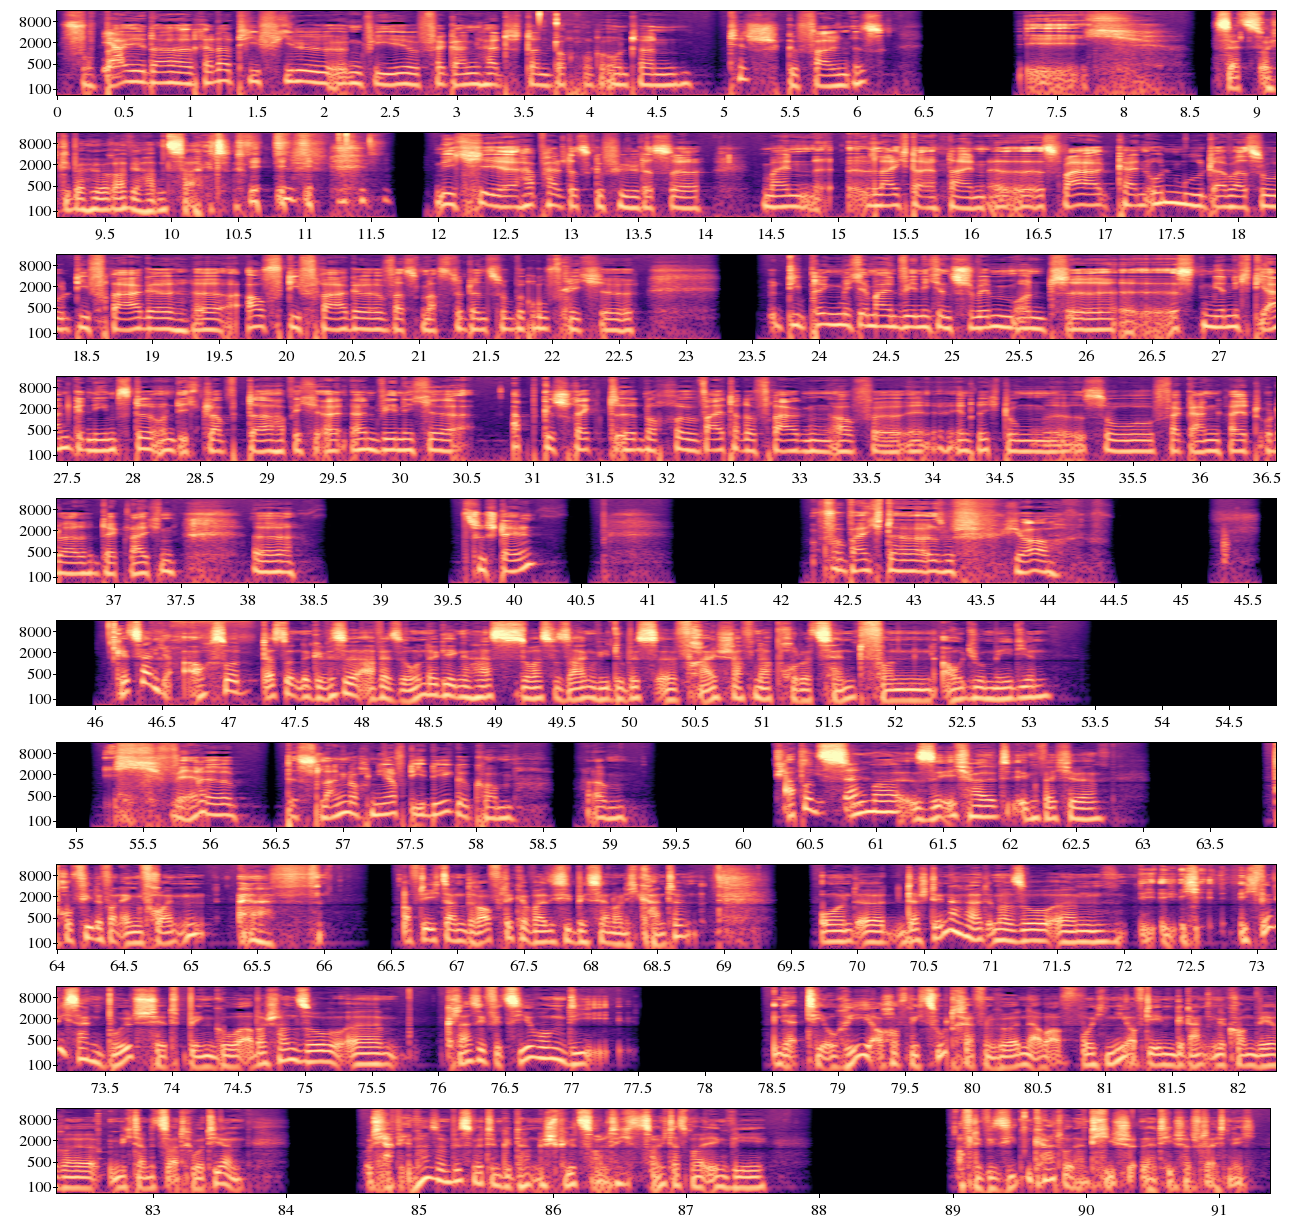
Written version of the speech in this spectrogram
Wobei da relativ viel irgendwie Vergangenheit dann doch unter den Tisch gefallen ist. Ich, Setzt euch, lieber Hörer, wir haben Zeit. ich äh, habe halt das Gefühl, dass äh, mein äh, leichter, nein, äh, es war kein Unmut, aber so die Frage, äh, auf die Frage, was machst du denn so beruflich, äh, die bringen mich immer ein wenig ins Schwimmen und äh, ist mir nicht die angenehmste und ich glaube, da habe ich ein, ein wenig äh, abgeschreckt, äh, noch äh, weitere Fragen auf äh, in Richtung äh, so Vergangenheit oder dergleichen zu stellen. Wobei ich da, also, ja, Geht's ja nicht auch so, dass du eine gewisse Aversion dagegen hast, sowas zu sagen wie du bist freischaffender Produzent von Audiomedien? Ich wäre bislang noch nie auf die Idee gekommen. Ähm, Ab und zu mal sehe ich halt irgendwelche Profile von engen Freunden, auf die ich dann draufklicke, weil ich sie bisher noch nicht kannte. Und äh, da stehen dann halt immer so, ähm, ich, ich will nicht sagen Bullshit-Bingo, aber schon so ähm, Klassifizierungen, die in der Theorie auch auf mich zutreffen würden, aber auf, wo ich nie auf den Gedanken gekommen wäre, mich damit zu attributieren. Und ich habe immer so ein bisschen mit dem Gedanken gespielt, soll ich, soll ich das mal irgendwie auf eine Visitenkarte oder ein T-Shirt? Ein T-Shirt vielleicht nicht.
